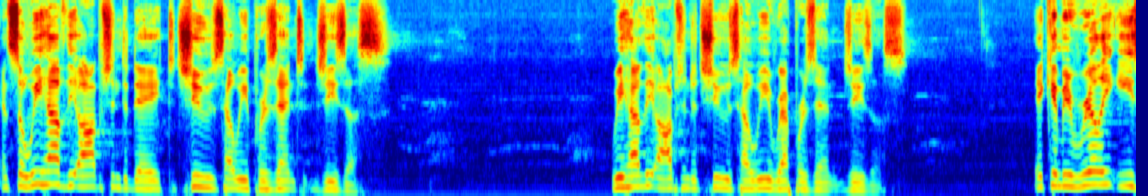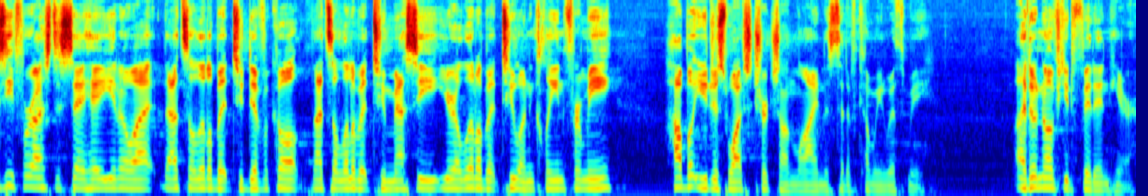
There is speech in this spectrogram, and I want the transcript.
And so we have the option today to choose how we present Jesus. We have the option to choose how we represent Jesus it can be really easy for us to say, hey, you know what? That's a little bit too difficult. That's a little bit too messy. You're a little bit too unclean for me. How about you just watch church online instead of coming with me? I don't know if you'd fit in here.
